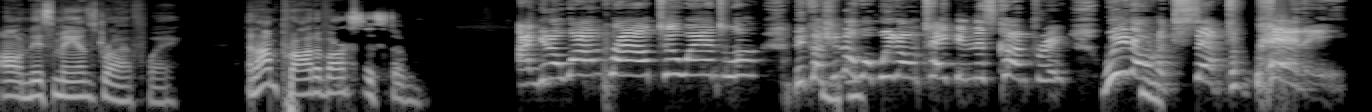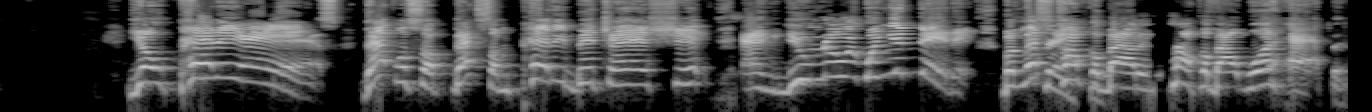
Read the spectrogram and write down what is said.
on this man's driveway. And I'm proud of our system. And you know why I'm proud too, Angela? Because you know mm-hmm. what we don't take in this country? We don't hmm. accept a penny. Yo petty ass. That was some that's some petty bitch ass shit, and you knew it when you did it. But let's Thank talk you. about it. Talk about what happened.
